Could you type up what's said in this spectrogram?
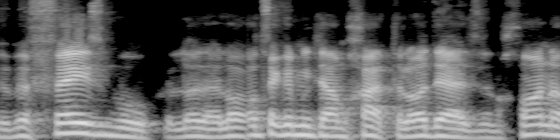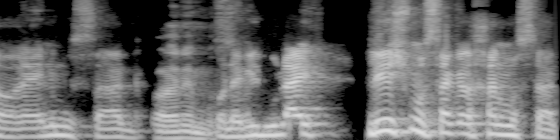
ובפייסבוק, לא יודע, לא רוצה להגיד מטעמך, אתה לא יודע את זה, נכון? או אין לי מושג. לא, אין לי מושג. או נגיד אולי, לי יש מושג, לך אין מושג.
